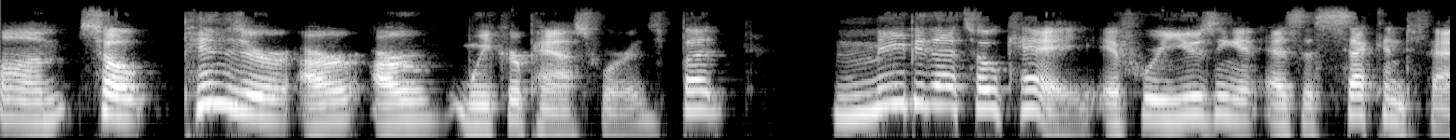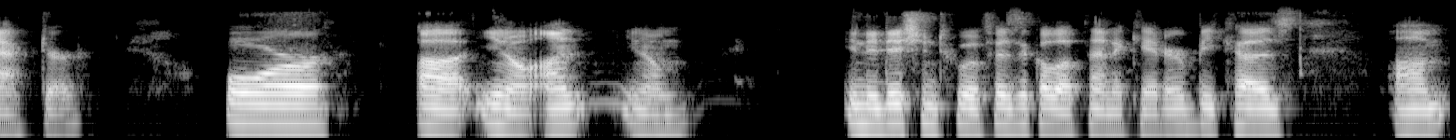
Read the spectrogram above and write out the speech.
Um, so pins are, are, are weaker passwords, but maybe that's okay if we're using it as a second factor or, uh, you know, on, you know, in addition to a physical authenticator because um,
